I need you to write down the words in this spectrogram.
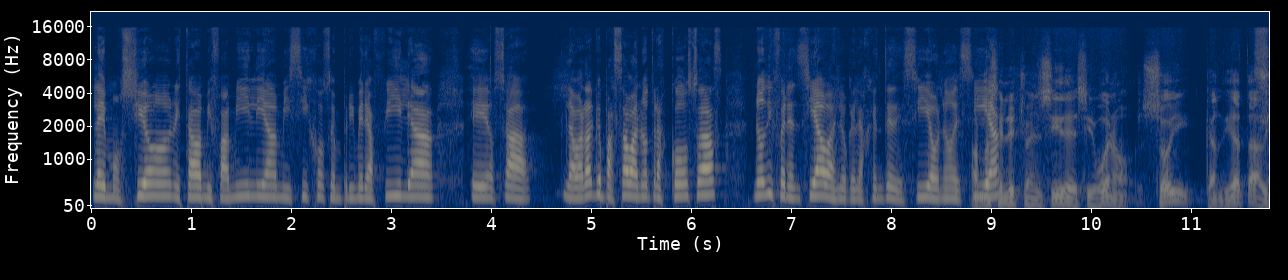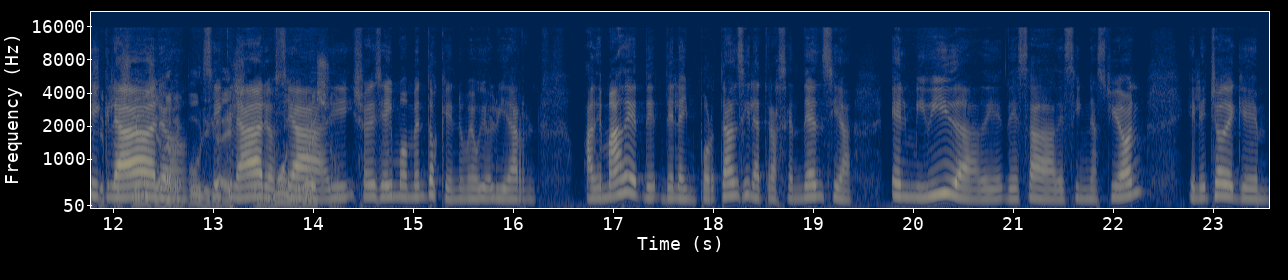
la emoción, estaba mi familia, mis hijos en primera fila, eh, o sea, la verdad que pasaban otras cosas, no diferenciabas lo que la gente decía o no decía. Además el hecho en sí de decir, bueno, soy candidata a sí, vicepresidencia de la República. Sí, claro, o sea, yo decía, hay momentos que no me voy a olvidar, además de, la importancia y la trascendencia en mi vida de, esa designación, el hecho de que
